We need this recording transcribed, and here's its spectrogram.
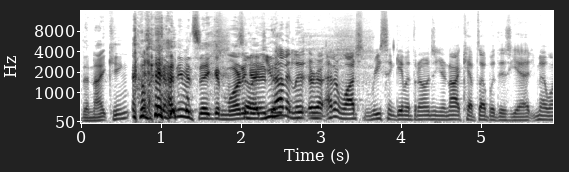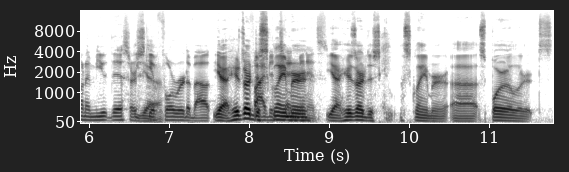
the Night King? Like, I didn't even say good morning So if you haven't li- or haven't watched recent Game of Thrones and you're not kept up with this yet, you might want to mute this or skip Yeah. forward about Yeah, here's our disclaimer. Yeah, here's our disc- disclaimer. Uh, spoiler alerts.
